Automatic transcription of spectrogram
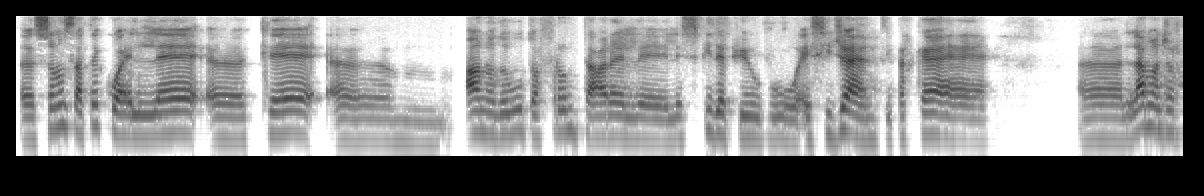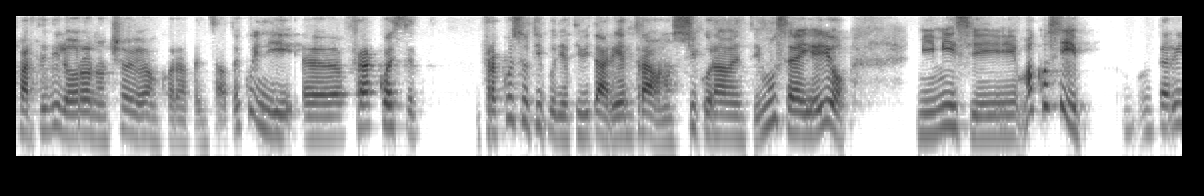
eh, sono state quelle eh, che ehm, hanno dovuto affrontare le, le, sfide più esigenti perché eh, la maggior parte di loro non ci aveva ancora pensato. E quindi eh, fra, queste, fra, questo tipo di attività rientravano sicuramente i musei e io mi misi, ma così per,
